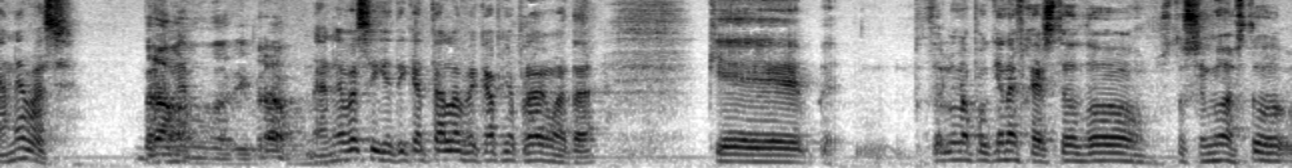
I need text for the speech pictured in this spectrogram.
ανέβασε. Μπράβο, Θοδωρή, μπράβο. Με ανέβασε γιατί κατάλαβε κάποια πράγματα και ε, θέλω να πω και ένα ευχαριστώ εδώ στο σημείο αυτό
